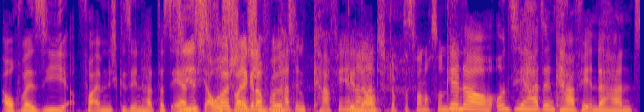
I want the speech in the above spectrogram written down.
Auch weil sie vor allem nicht gesehen hat, dass er Sie nicht ist voll schnell ausweichen gelaufen wird. und hat den Kaffee in Genau. der Hand. Ich glaube, das war noch so ein Ding. Genau, und sie hat den Kaffee in der Hand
